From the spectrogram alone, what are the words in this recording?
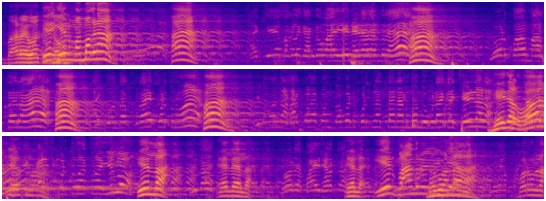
ಬಾರ ಯಾವಾಗ ಏನ್ ಮೊಮ್ಮಗಣ ಹಾ. ಆಕೆ ಮಗಳ ಗಂಗವ್ವ ಏನ್ ಹೇಳಂದ್ರ ಹಾ. ನೋಡಪ್ಪ ಮಾಸ್ತರ ಹಾ. ಆಕೆ ಒಂದ ಕುಡಾಯಿ ಕೊಡ್ತನು. ಹಾ. ಹಾಕೊಳಕ್ ಒಂದ್ ಬೊಗಟ್ಟು ಕೊಡ್ತೀನಿ ಅಂತ ನನ್ನ ಮುಂದೆ ಉಗುಡಾಕ ಹೇಳಿದಾಳ. ಹೇಳಿದಲ್ವಾ ಕಳಿಸಿ ಕೊಡ್ತು ಅಥವಾ ಇಲ್ಲೋ? ಇಲ್ಲ. ಇಲ್ಲ ಇಲ್ಲ. ನೋಡ ಬಾಯಿ ಹೇಳ್ತಾರ. ಇಲ್ಲ. ಏನ್ ಬಾಂದ್ರು ಬರೋಲ್ಲ.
